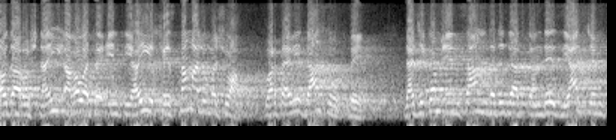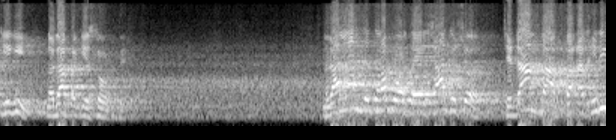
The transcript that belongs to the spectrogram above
او د روشنايي هغه ته انتهایی خسته معلومه شو ورته وی دا سوق دی دا چې کوم انسان د دې د تندې زیات چمکیږي نو دا پکې څوک دی نو دا الله دې طرف ورته ارشاد شو چې دا په اخیری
